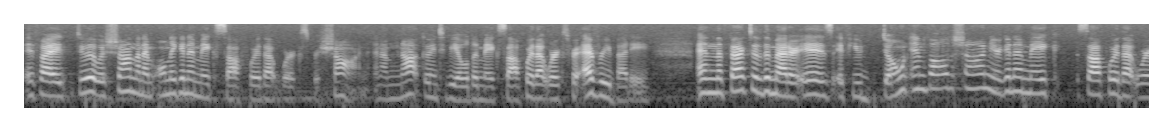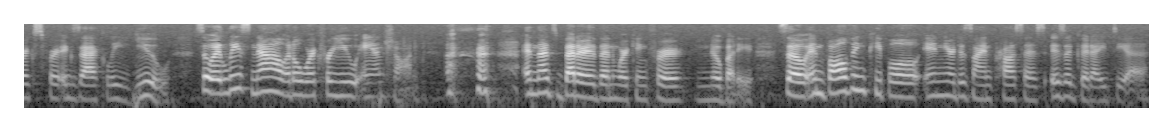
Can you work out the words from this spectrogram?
if I do it with Sean, then I'm only going to make software that works for Sean, and I'm not going to be able to make software that works for everybody. And the fact of the matter is, if you don't involve Sean, you're going to make software that works for exactly you. So at least now it'll work for you and Sean. and that's better than working for nobody. So involving people in your design process is a good idea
